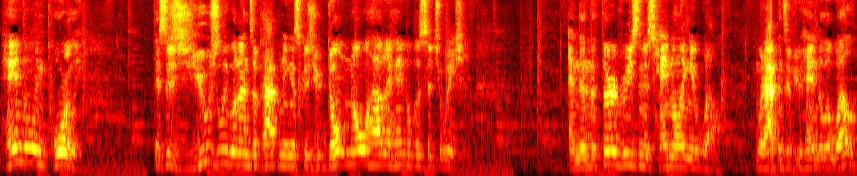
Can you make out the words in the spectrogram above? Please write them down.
Handling poorly. This is usually what ends up happening is because you don't know how to handle the situation. And then the third reason is handling it well. What happens if you handle it well?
